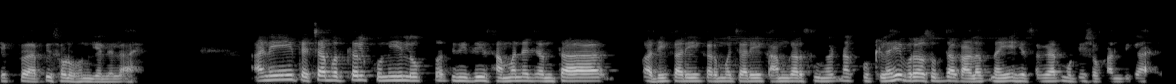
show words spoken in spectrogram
एक तो एपिसोड होऊन गेलेला आहे. आणि त्याच्याबद्दल कोणीही लोकप्रतिनिधी, सामान्य जनता, अधिकारी, कर्मचारी, कामगार संघटना कुठलाही भ्रसुद्धा काढत नाही. हे सगळ्यात मोठी शोकांतिका आहे.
